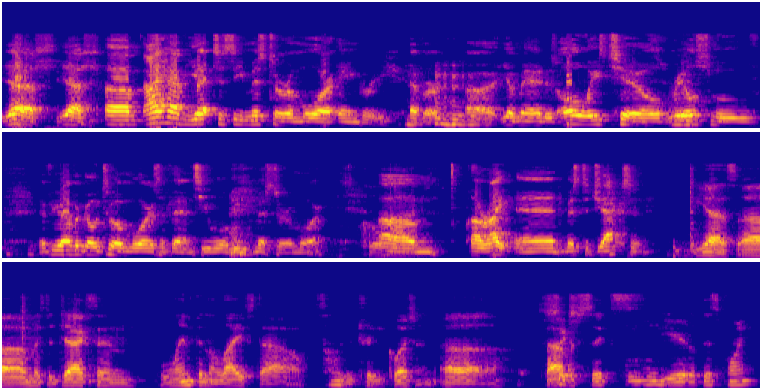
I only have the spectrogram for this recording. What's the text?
yes, yes. Um, I have yet to see Mr. Amore angry ever. Uh, your man is always chill, real smooth. If you ever go to Amore's event, you will meet Mr. Amore. Cool. Um, all right, and Mr. Jackson. Yes, uh, Mr. Jackson, length in the lifestyle. It's always a tricky question. Uh, five Six- or 6 Mhm. years at this point.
